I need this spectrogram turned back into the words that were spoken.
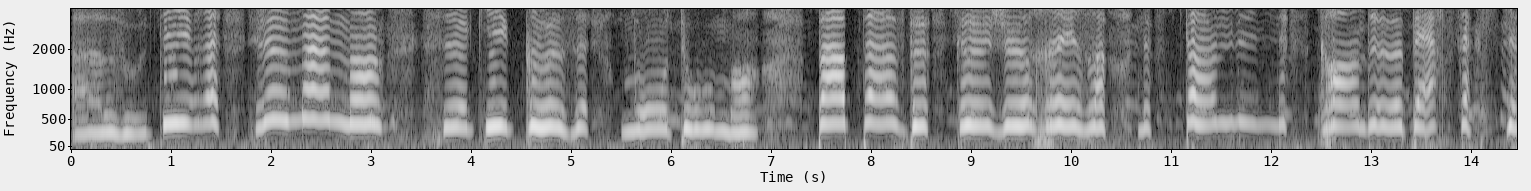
À vous dirai-je, maman, ce qui cause mon tourment. Papa veut que je raisonne comme une grande personne.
